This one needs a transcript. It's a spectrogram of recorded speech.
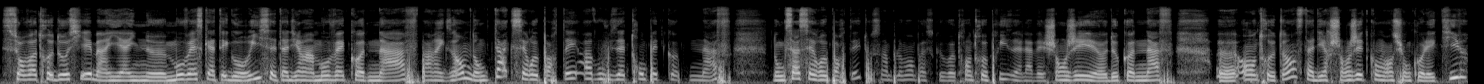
sur votre dossier, ben il y a une mauvaise catégorie, c'est-à-dire un mauvais code NAF par exemple. Donc tac, c'est reporté. Ah, vous vous êtes trompé de code NAF. Donc ça c'est reporté tout simplement parce que votre entreprise elle avait changé de code NAF entre temps, c'est-à-dire changé de convention collective.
